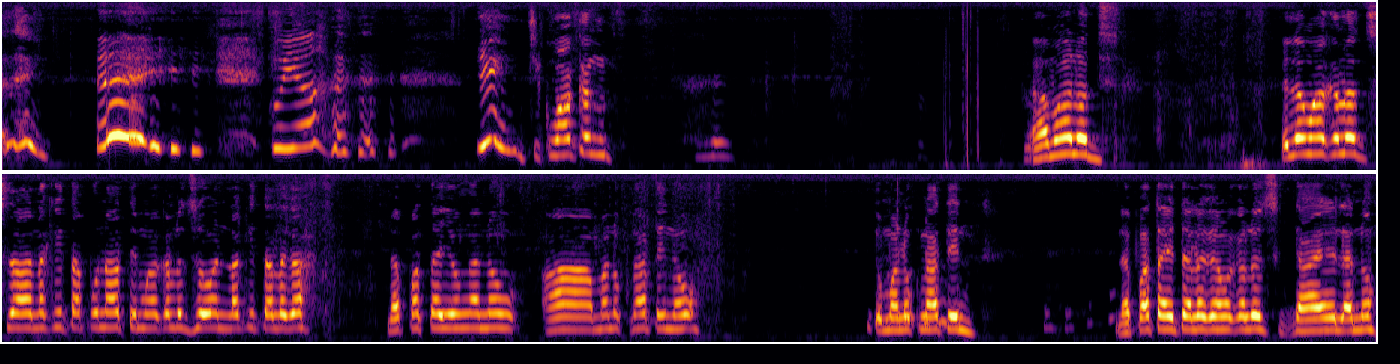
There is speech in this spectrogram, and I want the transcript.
Kuya. Eh, chikwakang. Ah, mga lods. Hello mga kalods. Ah, nakita po natin mga kalods. Oh, laki talaga. Napatay yung ano, ah, manok natin. Oh. Ito manok natin. Napatay talaga mga kalods dahil ano.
